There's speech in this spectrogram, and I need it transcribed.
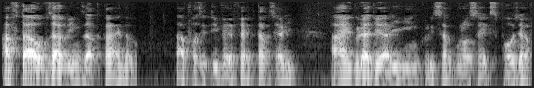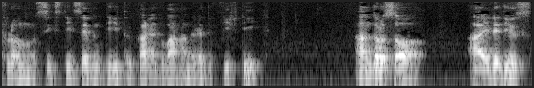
after observing that kind of uh, positive effect, actually, I gradually increase the gross exposure from 60, 70 to current 150. And also, I reduce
